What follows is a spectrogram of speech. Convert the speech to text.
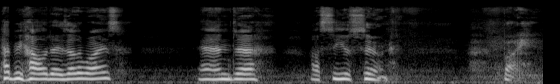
Happy holidays otherwise, and uh, I'll see you soon. Bye.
